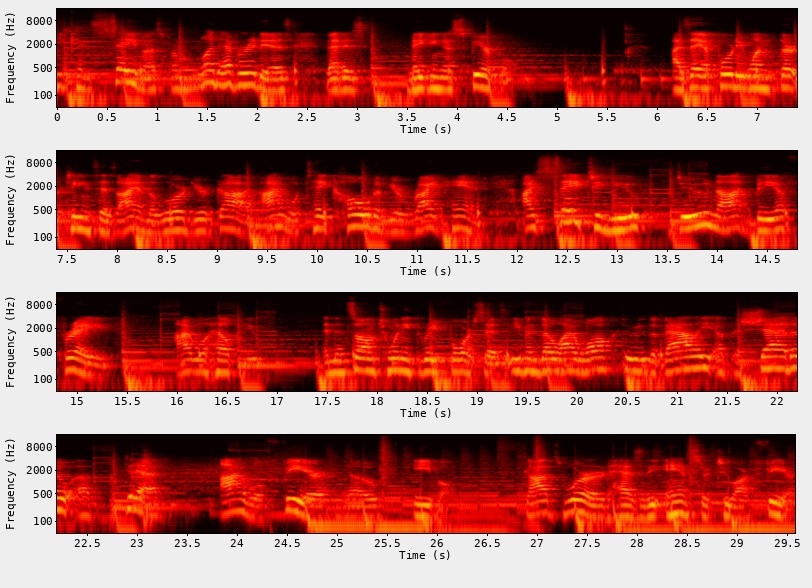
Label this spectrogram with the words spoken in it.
he can save us from whatever it is that is making us fearful. Isaiah 41 13 says, I am the Lord your God. I will take hold of your right hand. I say to you, do not be afraid. I will help you. And then Psalm 23 4 says, Even though I walk through the valley of the shadow of death, I will fear no evil. God's Word has the answer to our fear.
